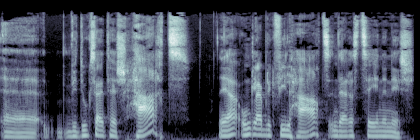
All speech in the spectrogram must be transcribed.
äh, wie du gesagt hast, Herz, ja, unglaublich viel Herz in der Szene ist.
